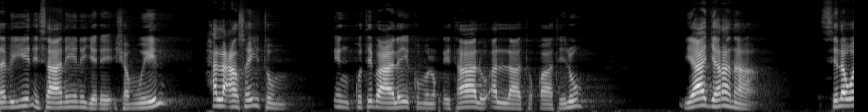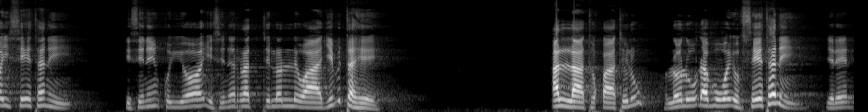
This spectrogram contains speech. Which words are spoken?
nabiyyiin isaanii ni jedhe shamwiil hal casaytum إن كتب عليكم القتال ألا تقاتلوا يا جرنا سلوي سيتني إسنين قيو إسنين رتلل واجبته ألا تقاتلوا لولو دبو ويفسيتني جرين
